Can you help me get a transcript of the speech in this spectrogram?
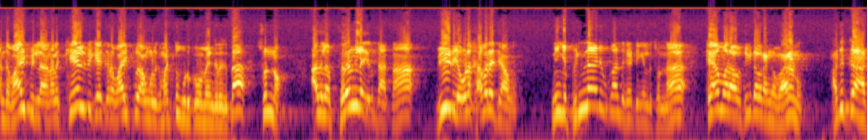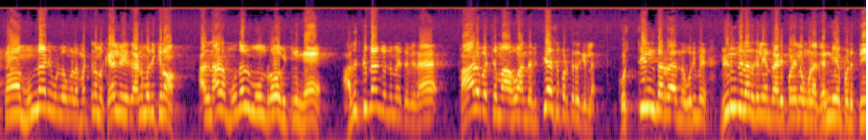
அந்த வாய்ப்பு இல்லாதனால கேள்வி கேட்குற வாய்ப்பு அவங்களுக்கு மட்டும் கொடுக்குவோமேங்கிறது தான் சொன்னோம். அதில் ஃப்ரெண்டில் இருந்தால் தான் வீடியோவில் கவரேஜ் ஆகும். நீங்கள் பின்னாடி உட்காந்து கேட்டீங்கன்னு சொன்னால் கேமராவை தூக்கிட்டு அவர் அங்கே வரணும். அதுக்காகத்தான் முன்னாடி உள்ளவங்களை மட்டும் நம்ம கேள்வி அனுமதிக்கிறோம். அதனால முதல் மூன்று ரூபா விட்டுருங்க. அதுக்கு தான் சொன்னமே தவிர பாரபட்சமாகவோ அந்த வித்தியாசப்படுத்துறதுக்கு இல்லை. கொஸ்டின் தர்ற அந்த உரிமை விருந்தினர்கள் என்ற அடிப்படையில் உங்களை கண்ணியப்படுத்தி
